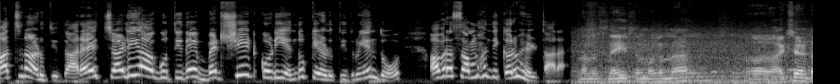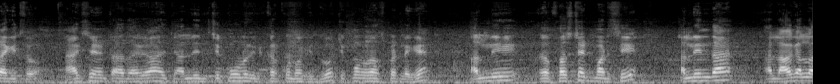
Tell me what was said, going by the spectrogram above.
ಮಾತನಾಡುತ್ತಿದ್ದಾರೆ. ಚಳಿ ಆಗುತ್ತಿದೆ, ಬೆಡ್ಶೀಟ್ ಕೊಡಿ ಎಂದು ಕೇಳುತ್ತಿದ್ರು ಎಂದು ಅವರ ಸಂಬಂಧಿಕರು ಹೇಳ್ತಾರೆ. ನನ್ನ ಸ್ನೇಹಿತನ ಮಗನ ಆಕ್ಸಿಡೆಂಟ್ ಆಗಿತ್ತು. ಆಕ್ಸಿಡೆಂಟ್ ಆದಾಗ ಅಲ್ಲಿಂದ ಚಿಕ್ಕಮಗಳೂರಿಗೆ ಕರ್ಕೊಂಡು ಹೋಗಿದ್ವು ಚಿಕ್ಕಮಗಳೂರು ಹಾಸ್ಪಿಟ್ಲಿಗೆ. ಅಲ್ಲಿ ಫಸ್ಟ್ ಏಡ್ ಮಾಡಿಸಿ, ಅಲ್ಲಿಂದ, ಅಲ್ಲಿ ಆಗಲ್ಲ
